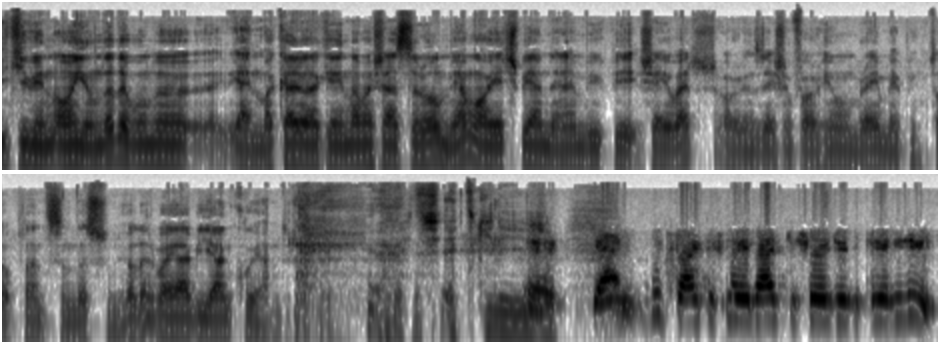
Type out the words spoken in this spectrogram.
2010 yılında da bunu yani makale olarak yayınlama şansları olmuyor ama OHBM denen büyük bir şey var. Organization for Human Brain Mapping toplantısında sunuyorlar. Bayağı bir yankı uyandırıyor. evet etkileyici. Evet, yani bu tartışmayı belki şöyle bitirebiliriz.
